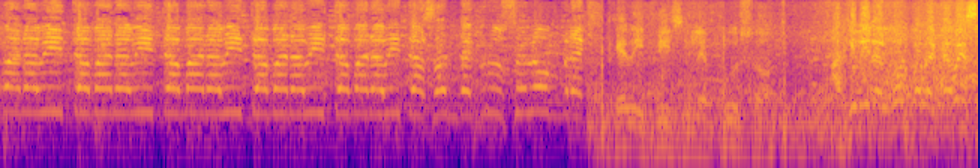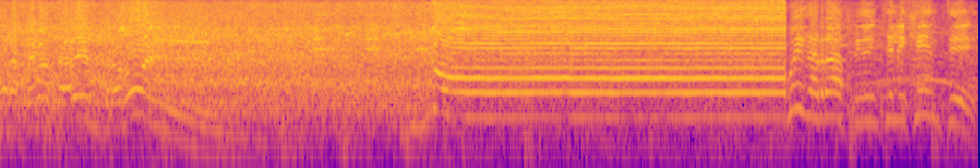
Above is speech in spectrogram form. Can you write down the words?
Manavita, manavita, manavita, manavita, manavita, manavita, Santa Cruz el hombre. Qué difícil le puso. Aquí viene el golpe de cabeza, la pelota adentro, gol. Juega rápido, inteligente.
